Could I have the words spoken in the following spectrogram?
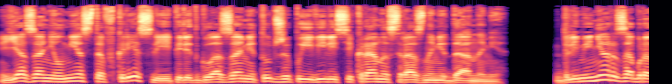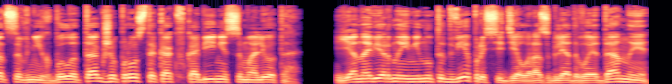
Я занял место в кресле, и перед глазами тут же появились экраны с разными данными. Для меня разобраться в них было так же просто, как в кабине самолета. Я, наверное, минуты две просидел, разглядывая данные,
